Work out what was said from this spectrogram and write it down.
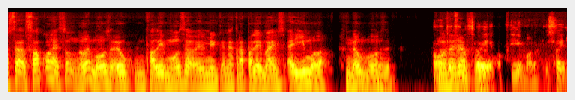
Só, só uma correção, não é Monza. Eu falei Monza, eu me, me atrapalhei, mas é Imola, não Monza. Pronto, Monza já foi. Imola, isso aí.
